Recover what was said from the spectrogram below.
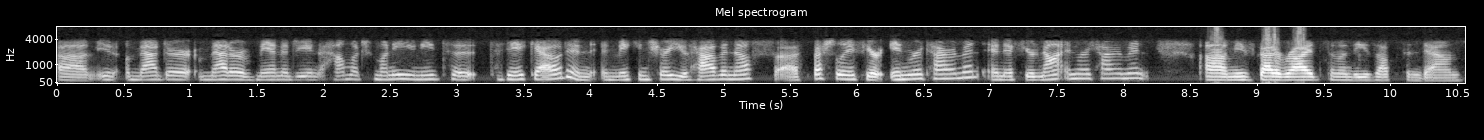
um, you know, a matter a matter of managing how much money you need to, to take out and, and making sure you have enough, uh, especially if you're in retirement. And if you're not in retirement, um, you've got to ride some of these ups and downs.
